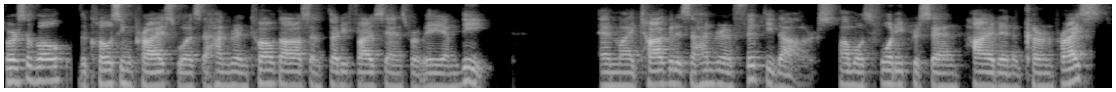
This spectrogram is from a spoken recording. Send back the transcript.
First of all, the closing price was $112.35 for AMD. And my target is $150, almost 40% higher than the current price.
